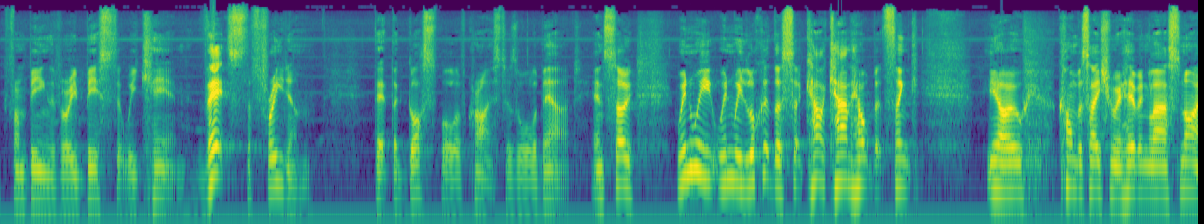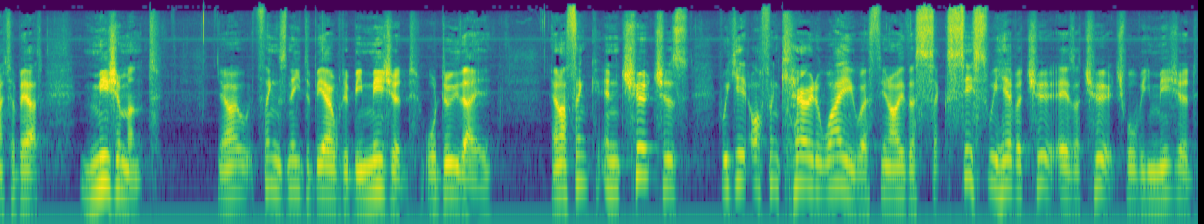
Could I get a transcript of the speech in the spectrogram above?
from being the very best that we can. That's the freedom that the gospel of Christ is all about. And so when we, when we look at this, I can't, help but think, you know, conversation we were having last night about measurement You know, things need to be able to be measured, or do they? And I think in churches, we get often carried away with, you know, the success we have as a church will be measured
